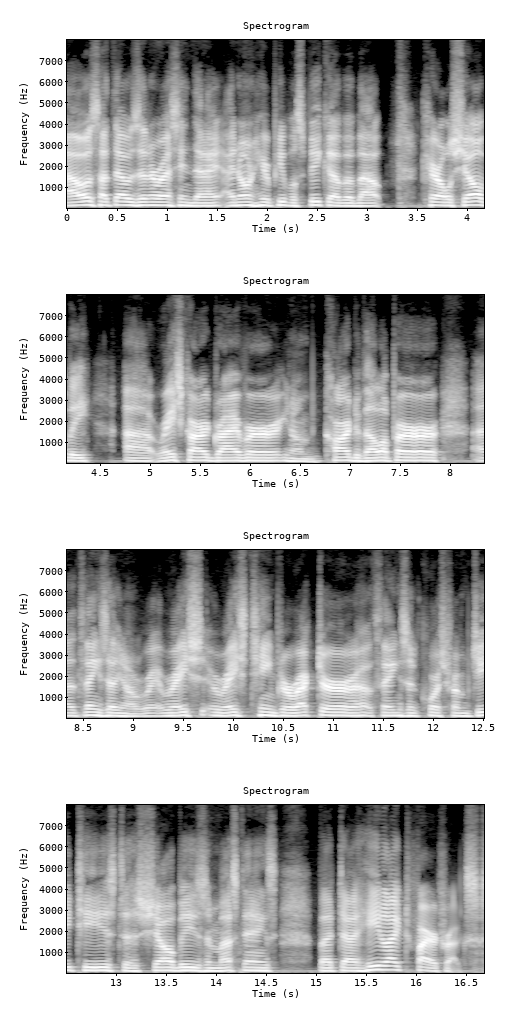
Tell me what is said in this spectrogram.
I always thought that was interesting that I, I don't hear people speak of about Carroll Shelby uh, race car driver, you know, car developer, uh, things that you know, race race team director, uh, things of course from GTS to Shelbys and Mustangs, but uh, he liked fire trucks.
